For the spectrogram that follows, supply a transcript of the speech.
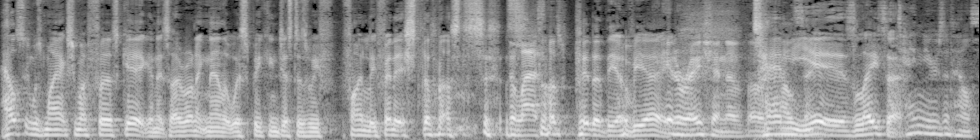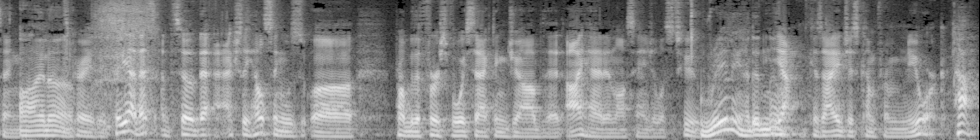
Hellsing was my actually my first gig, and it's ironic now that we're speaking just as we finally finished the last the last- bit of the OVA. Iteration of, of Ten Hellsing. years later. Ten years of Hellsing. I know. That's crazy. So yeah, that's so that actually Hellsing was uh, probably the first voice acting job that I had in Los Angeles too. Really, I didn't know. Yeah, because I had just come from New York. Ha.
